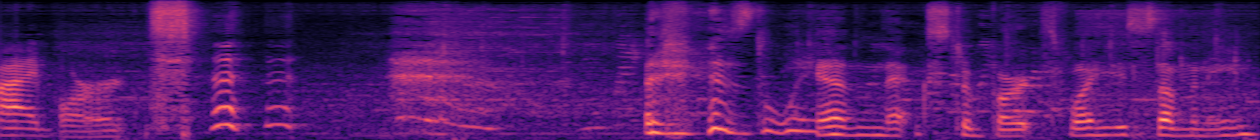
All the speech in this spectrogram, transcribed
Hi, just land next to Bartz while he's summoning.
